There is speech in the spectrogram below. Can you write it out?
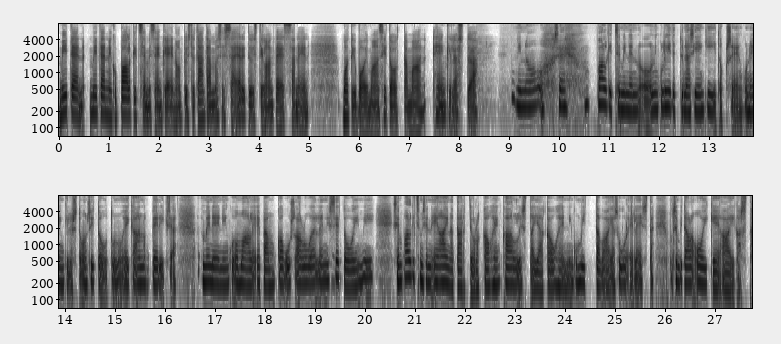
miten, miten niin kuin palkitsemisen keinoin pystytään tämmöisissä erityistilanteissa niin motivoimaan, sitouttamaan henkilöstöä – niin no, se palkitseminen on niin kuin liitettynä siihen kiitokseen, kun henkilöstö on sitoutunut eikä anna periksi ja menee niin kuin omalle epämukavuusalueelle, niin se toimii. Sen palkitsemisen ei aina tarvitse olla kauhean kallista ja kauhean niin kuin mittavaa ja suureleistä, mutta sen pitää olla oikea-aikaista.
